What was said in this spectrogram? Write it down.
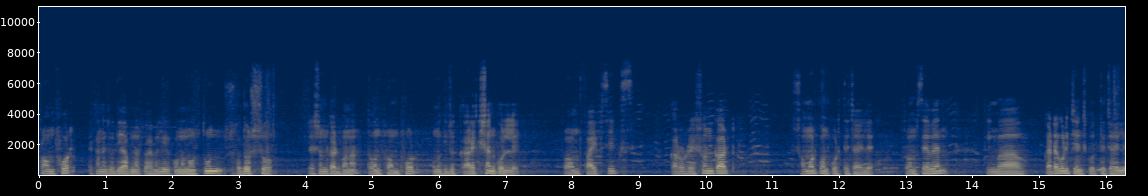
ফর্ম ফোর এখানে যদি আপনার ফ্যামিলির কোনো নতুন সদস্য রেশন কার্ড বানান, তখন ফর্ম ফোর কোনো কিছু কারেকশান করলে ফর্ম ফাইভ সিক্স কারোর রেশন কার্ড সমর্পণ করতে চাইলে ফর্ম সেভেন কিংবা ক্যাটাগরি চেঞ্জ করতে চাইলে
